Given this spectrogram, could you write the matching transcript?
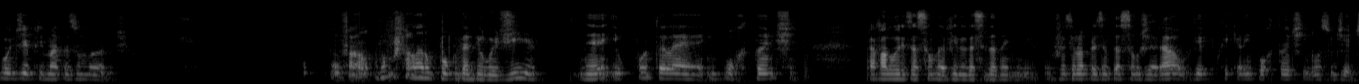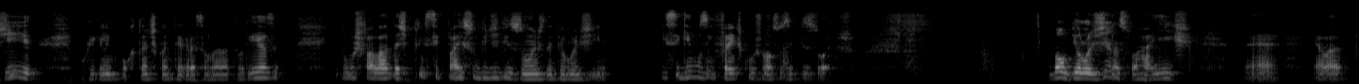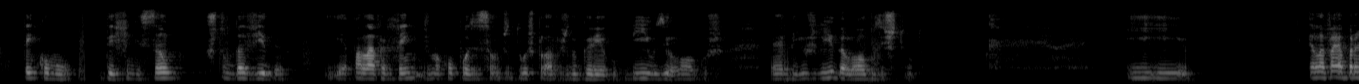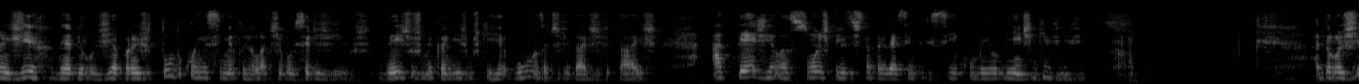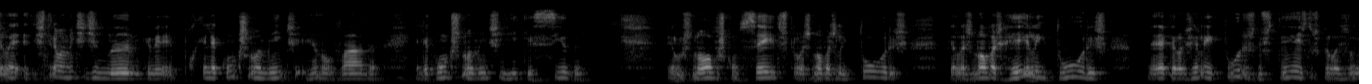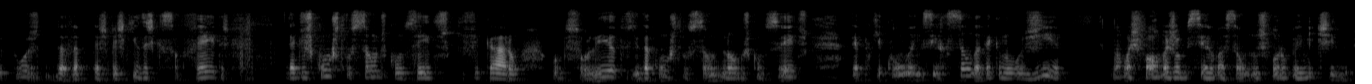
Bom dia, primatas humanos. Vamos falar, um pouco da biologia né, e o quanto ela é importante para a valorização da vida da cidadania. Vamos fazer uma apresentação geral, ver por que ela é importante em nosso dia a dia, por que ela é importante com a integração da natureza, e vamos falar das principais subdivisões da biologia. E seguimos em frente com os nossos episódios. Bom, biologia na sua raiz, né, ela tem como definição estudo da vida. E a palavra vem de uma composição de duas palavras do grego, bios e logos. Né? Bios, vida, logos, estudo. E ela vai abranger, né, a biologia abrange todo o conhecimento relativo aos seres vivos, desde os mecanismos que regulam as atividades vitais até as relações que eles estabelecem entre si com o meio ambiente em que vive. A biologia é extremamente dinâmica, é, porque ela é continuamente renovada, ela é continuamente enriquecida pelos novos conceitos, pelas novas leituras, pelas novas releituras, né, pelas releituras dos textos, pelas leituras da, da, das pesquisas que são feitas, da desconstrução de conceitos que ficaram obsoletos e da construção de novos conceitos, até porque com a inserção da tecnologia, novas formas de observação nos foram permitidas.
